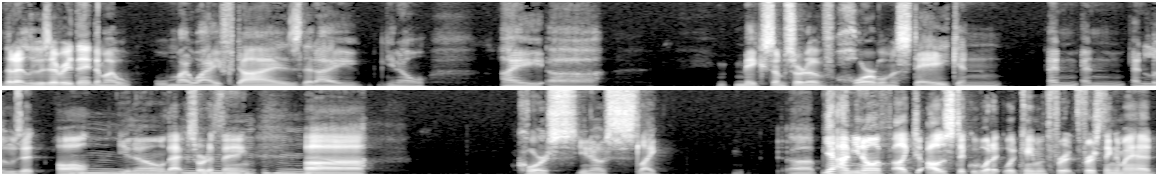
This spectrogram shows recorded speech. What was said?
that I lose everything, that my my wife dies, that I, you know, I uh make some sort of horrible mistake and and and and lose it all, you know, that sort of thing. Uh course, you know, s- like uh yeah, I'm you know, if like I'll just stick with what what came with fir- first thing in my head.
